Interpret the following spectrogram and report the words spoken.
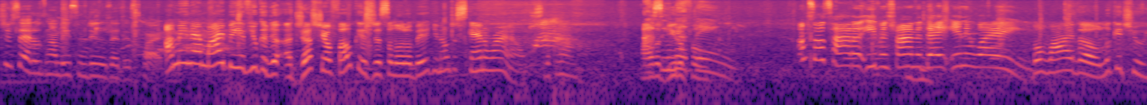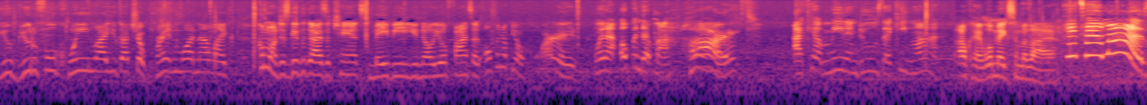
thought you said it was gonna be some dudes at this party. I mean, that might be if you could adjust your focus just a little bit. You know, just scan around, just look around. All I the beautiful. nothing. I'm so tired of even trying to date anyway. But why though? Look at you, you beautiful queen. Like you got your print and whatnot. Like, come on, just give the guys a chance. Maybe you know you'll find something. Open up your heart. When I opened up my heart, I kept meeting dudes that keep lying. Okay, what makes him a liar? He tell lies.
